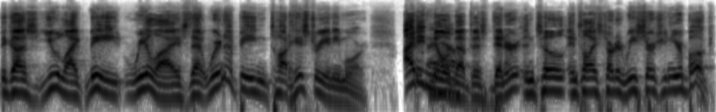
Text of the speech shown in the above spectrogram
because you, like me, realize that we're not being taught history anymore. I didn't know, know. about this dinner until until I started researching your book.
